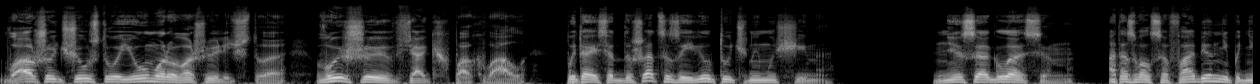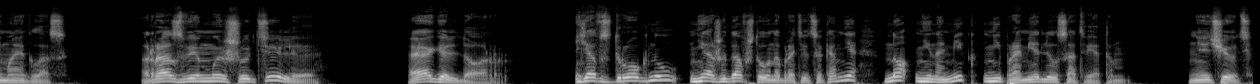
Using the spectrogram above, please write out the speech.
«Ваше чувство юмора, Ваше Величество, выше всяких похвал», пытаясь отдышаться, заявил тучный мужчина. «Не согласен», — отозвался Фабиан, не поднимая глаз. «Разве мы шутили?» «Эгельдор, я вздрогнул, не ожидав, что он обратится ко мне, но ни на миг не промедлил с ответом. «Ничуть».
